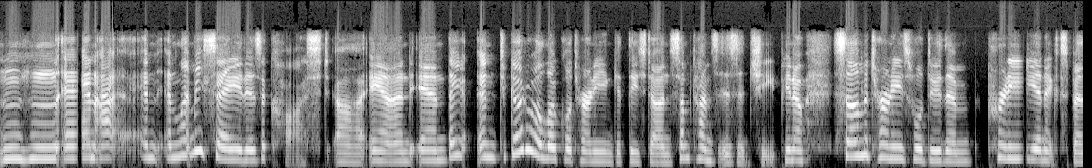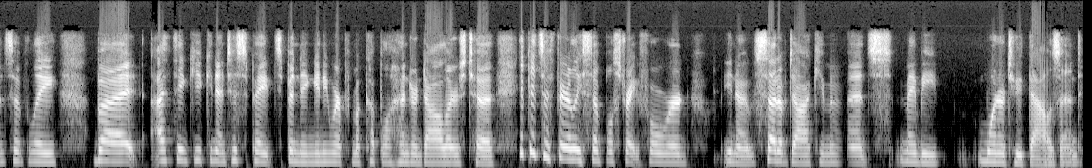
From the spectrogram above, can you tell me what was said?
Mm-hmm. And I and, and let me say it is a cost. Uh, and and they and to go to a local attorney and get these done sometimes isn't cheap. You know, some attorneys will do them pretty inexpensively, but I think you can anticipate spending anywhere from a couple of hundred dollars to if it's a fairly simple, straightforward you know set of documents maybe one or two thousand.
